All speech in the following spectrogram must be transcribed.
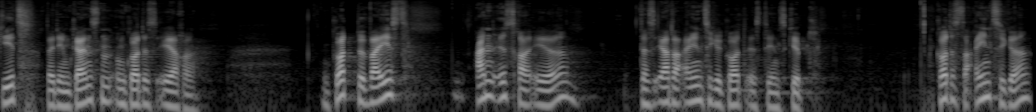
geht es bei dem Ganzen um Gottes Ehre. Gott beweist an Israel, dass er der einzige Gott ist, den es gibt. Gott ist der Einzige,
